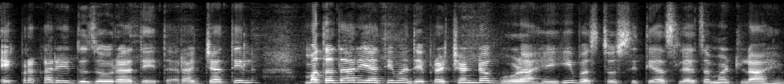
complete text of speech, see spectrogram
एक प्रकारे दुजोरा देत राज्यातील मतदार यादीमध्ये प्रचंड घोळ आहे ही वस्तुस्थिती असल्याचं म्हटलं आहे.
